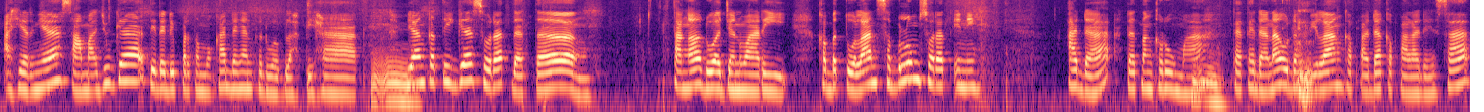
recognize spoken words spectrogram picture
Akhirnya sama juga tidak dipertemukan dengan kedua belah pihak. Mm-mm. Yang ketiga surat datang tanggal 2 Januari. Kebetulan sebelum surat ini ada datang ke rumah, Teteh Dana udah bilang kepada kepala desa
